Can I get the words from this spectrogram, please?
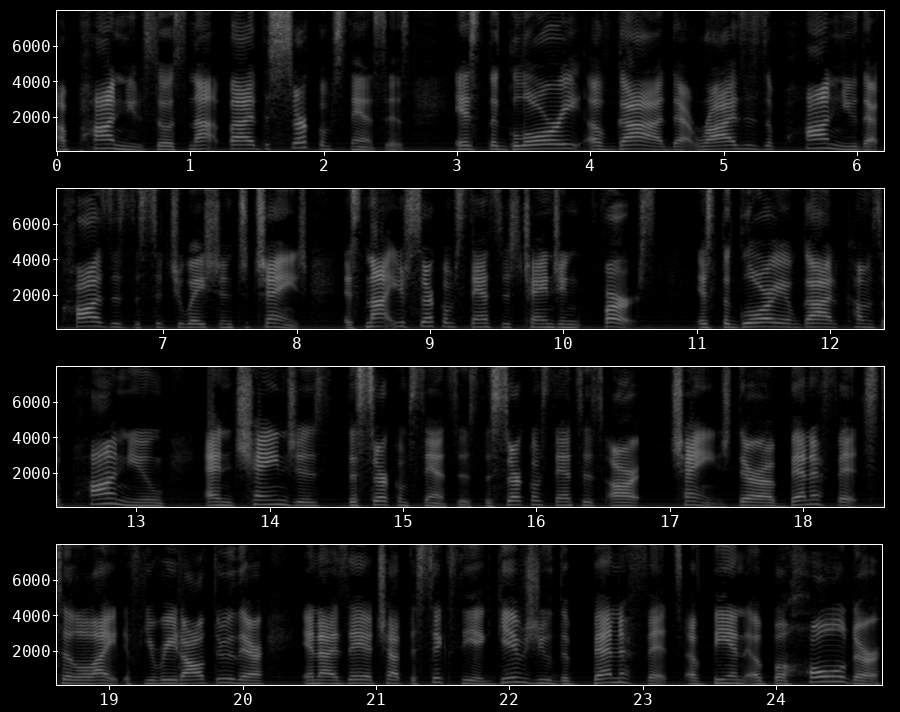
upon you. So it's not by the circumstances. It's the glory of God that rises upon you that causes the situation to change. It's not your circumstances changing first. It's the glory of God comes upon you and changes the circumstances. The circumstances are changed. There are benefits to the light. If you read all through there in Isaiah chapter 60, it gives you the benefits of being a beholder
